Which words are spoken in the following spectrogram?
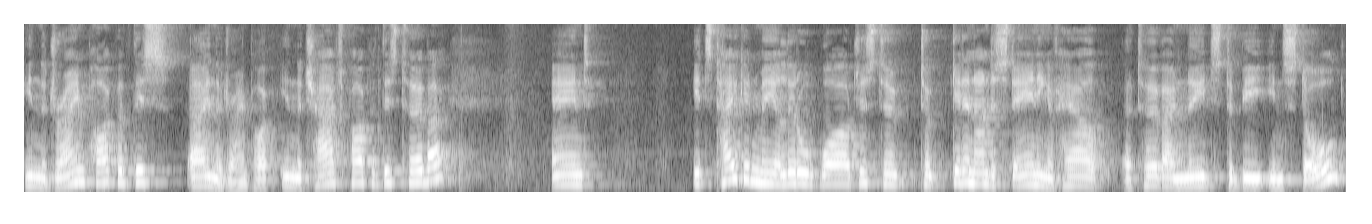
in the drain pipe of this, uh, in the drain pipe, in the charge pipe of this turbo, and it's taken me a little while just to, to get an understanding of how a turbo needs to be installed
